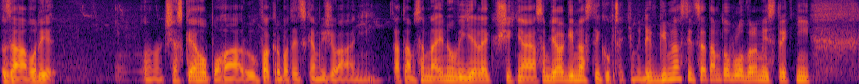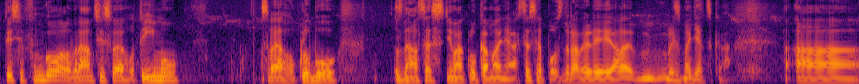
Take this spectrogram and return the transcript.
závody eh, českého poháru v akrobatickém lyžování. A tam jsem najednou viděl, jak všichni, já jsem dělal gymnastiku předtím. Kdy v gymnastice tam to bylo velmi striktní, ty si fungoval v rámci svého týmu, svého klubu, znal se s těma klukama, nějak jste se pozdravili, ale byli jsme děcka. A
